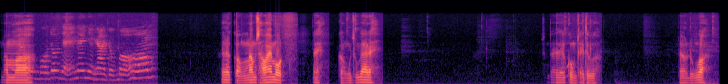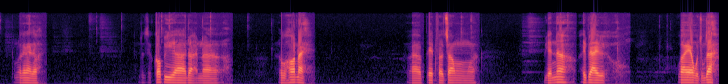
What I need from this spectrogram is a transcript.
năm à, uh, đây là cộng 5621 đây cộng của chúng ta đây. Chúng ta sẽ cùng chạy thử. Đó, đúng rồi đúng là cái này rồi. Tôi sẽ copy uh, đoạn uh, logo hot này và pet vào trong uh, biến API URL của chúng ta.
